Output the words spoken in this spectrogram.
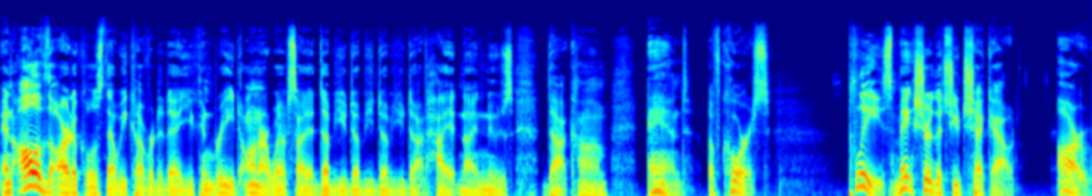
And all of the articles that we cover today, you can read on our website at www.highat9news.com. And, of course, please make sure that you check out our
